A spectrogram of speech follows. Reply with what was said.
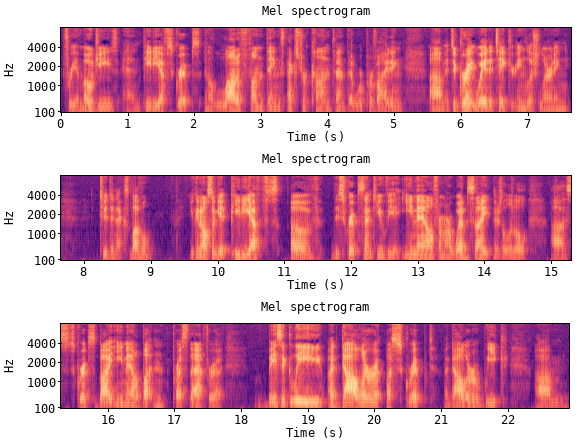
free emojis and PDF scripts and a lot of fun things, extra content that we're providing. Um, it's a great way to take your English learning to the next level. You can also get PDFs of the scripts sent to you via email from our website. There's a little uh, scripts by email button. Press that for a basically a dollar a script, a dollar a week. Um,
